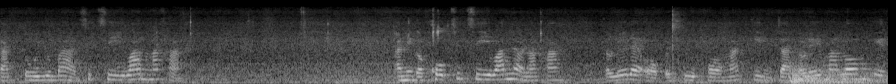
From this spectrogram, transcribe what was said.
กักตัวอยู่บ้าน14วันนะคะ อันนี้ก็ครบ14วันแล้วนะคะ ก็เลยได้ออกไปซื้อของมากินจากก็เลยมาลองเห็ด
